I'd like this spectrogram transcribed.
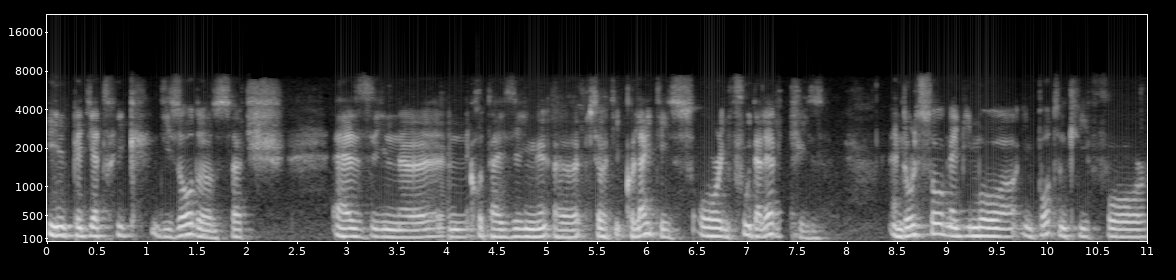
in pediatric disorders such as in uh, necrotizing uh, colitis or in food allergies. And also, maybe more importantly, for uh,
